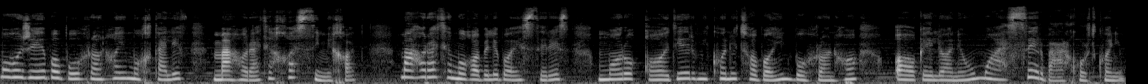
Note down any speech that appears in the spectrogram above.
مواجهه با بحران های مختلف مهارت خاصی می‌خواد. مهارت مقابله با استرس ما رو قادر می‌کنه تا با این بحران ها عاقلانه و موثر برخورد کنیم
